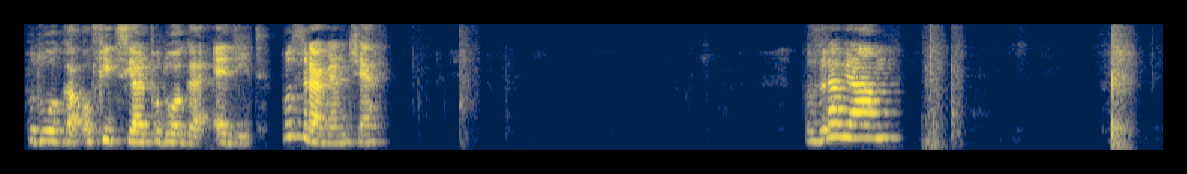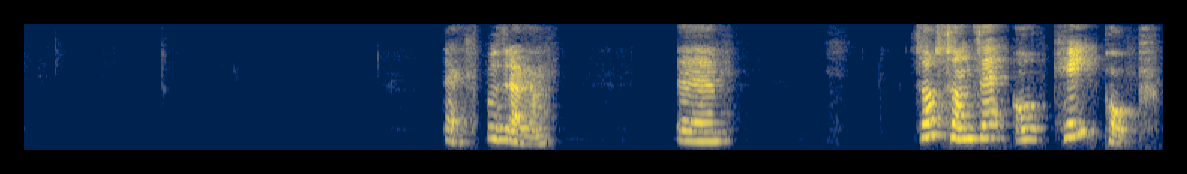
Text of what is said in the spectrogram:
podłoga oficjal, podłoga edit. Pozdrawiam Cię. Pozdrawiam. Tak, pozdrawiam. E, co sądzę o K-pop?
